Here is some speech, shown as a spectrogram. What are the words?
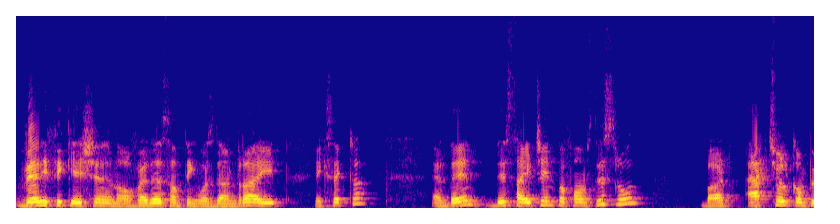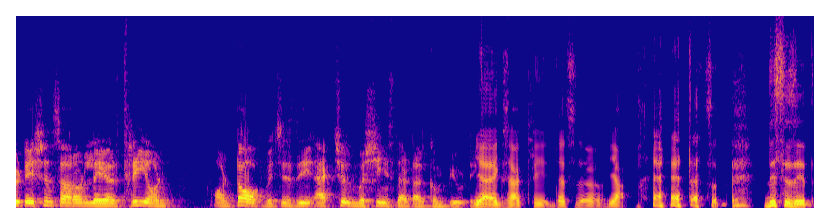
verification of whether something was done right, etc. And then this sidechain performs this role, but actual computations are on layer three on on top, which is the actual machines that are computing. Yeah, exactly. That's the yeah. That's what, this is it.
